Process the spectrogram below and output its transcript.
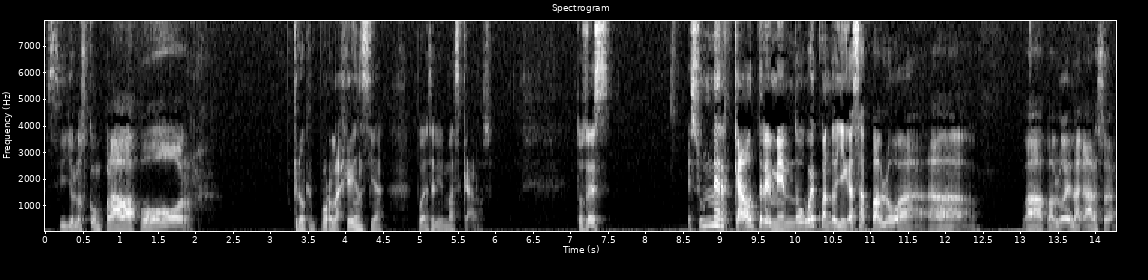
si yo los compraba por... Creo que por la agencia pueden salir más caros. Entonces, es un mercado tremendo, güey, cuando llegas a Pablo a, a Pablo de la Garza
